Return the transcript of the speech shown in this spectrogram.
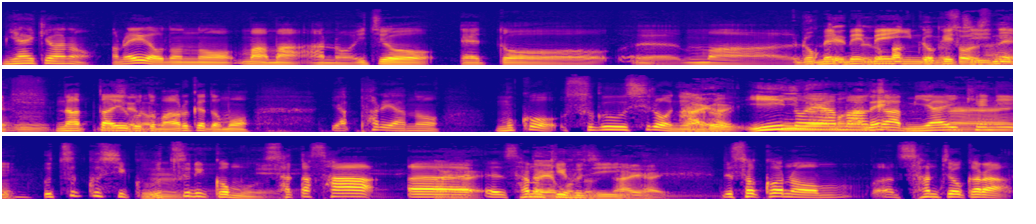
宮池はの、あの映画うどんの、まあまあ、あの、一応、えっと、えーまあ、メメメインロケ地にうん。なったいうこともあるけども、やっぱりあの、向こう、すぐ後ろにある飯野山が宮池に美しく映り込む逆さ、さぬき富士。で、そこの山頂から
